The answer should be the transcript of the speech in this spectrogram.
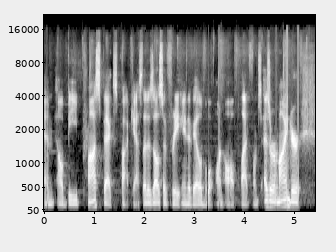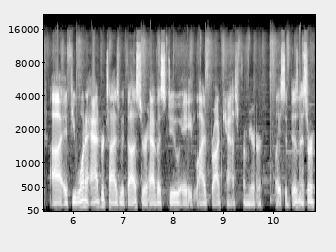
MLB Prospects podcast. That is also free and available on all platforms. As a reminder, uh, if you want to advertise with us or have us do a live broadcast from your place of business, or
